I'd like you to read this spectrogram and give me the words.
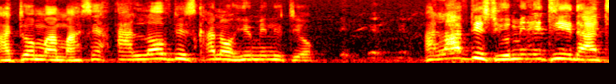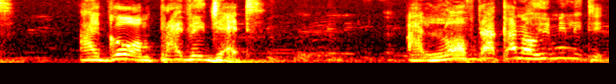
I told him, I said, I love this kind of humility. Oh. I love this humility that I go on private jet. I love that kind of humility.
